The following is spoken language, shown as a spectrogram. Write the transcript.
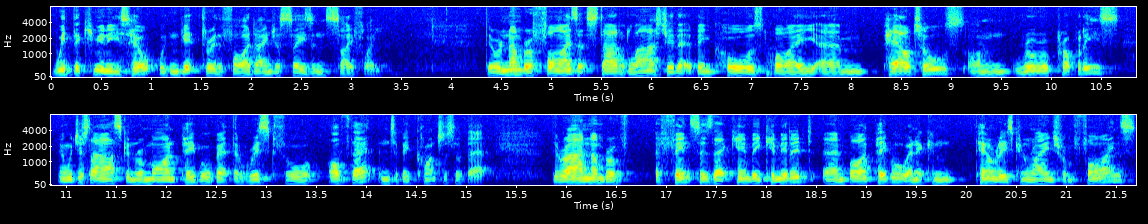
With the community's help, we can get through the fire danger season safely. There are a number of fires that started last year that have been caused by um, power tools on rural properties and we just ask and remind people about the risk for, of that and to be conscious of that. There are a number of offences that can be committed um, by people and it can, penalties can range from fines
